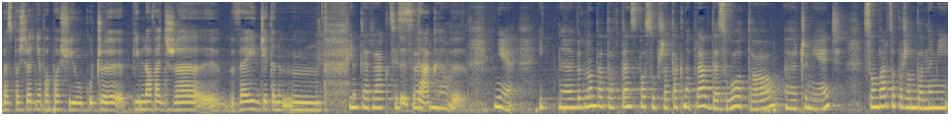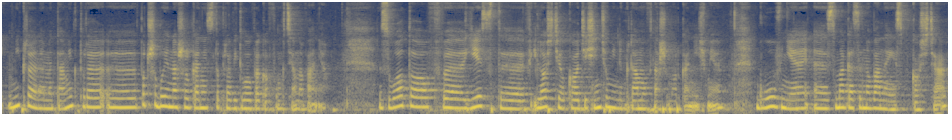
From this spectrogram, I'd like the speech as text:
bezpośrednio po posiłku, czy pilnować, że wejdzie ten... Mm, w interakcję z... Tak. No, nie. I wygląda to w ten sposób, że tak naprawdę złoto czy miedź są bardzo pożądanymi mikroelementami, które potrzebuje nasz organizm do prawidłowego funkcjonowania. Złoto w, jest w ilości około 10 mg w naszym organizmie. Głównie e, zmagazynowane jest w kościach.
